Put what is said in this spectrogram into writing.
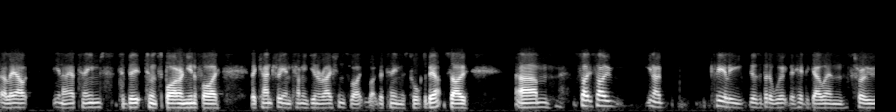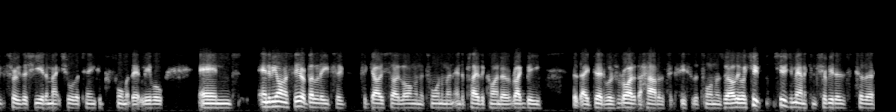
allow, you know, our teams to be to inspire and unify the country and coming generations, like like the team has talked about. So, um, so so you know, clearly there was a bit of work that had to go in through through this year to make sure the team could perform at that level, and and to be honest, their ability to to go so long in the tournament and to play the kind of rugby that they did was right at the heart of the success of the tournament as well. There were a huge, huge amount of contributors to the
